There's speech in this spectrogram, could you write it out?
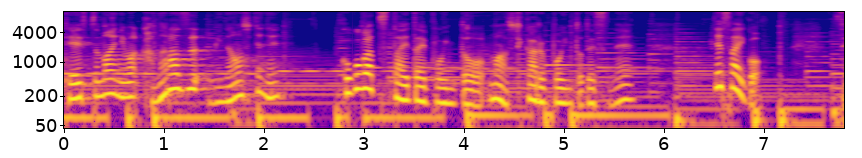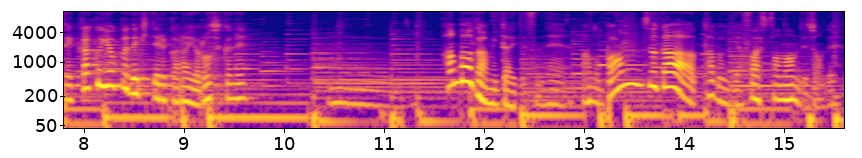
提出前には必ず見直してね。ここが伝えたいポイントまあ叱るポイントですね。で最後。せっかくよくできてるからよろしくね。うんハンバーガーみたいですね。あのバンズが多分優しさなんでしょうね。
